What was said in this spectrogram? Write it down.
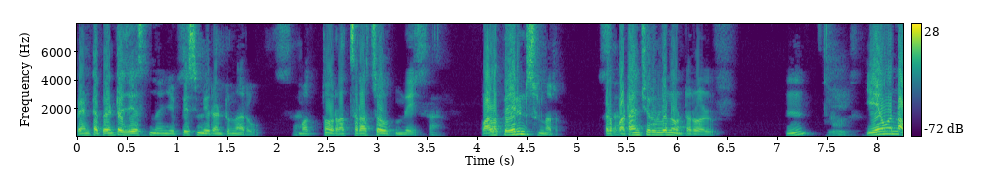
పెంట పెంట చేస్తుందని చెప్పేసి మీరు అంటున్నారు. మొత్తం రచ్చ రచ్చ అవుతుంది. వాళ్ళ పేరెంట్స్ ఉన్నారు. ఇక్కడ. పటాన్చెరువులోనే ఉంటారు వాళ్ళు. ఏమన్నా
